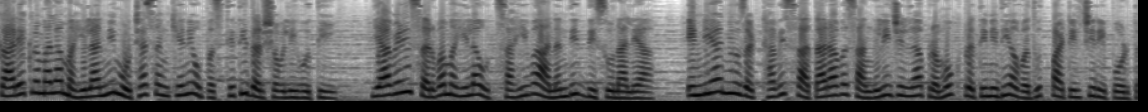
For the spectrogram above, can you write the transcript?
कार्यक्रमाला महिलांनी मोठ्या संख्येने उपस्थिती दर्शवली होती. यावेळी सर्व महिला उत्साही व आनंदित दिसून आल्या. इंडिया न्यूज अठ्ठावीस सातारा व सांगली जिल्हा प्रमुख प्रतिनिधी अवधूत पाटीलची रिपोर्ट.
